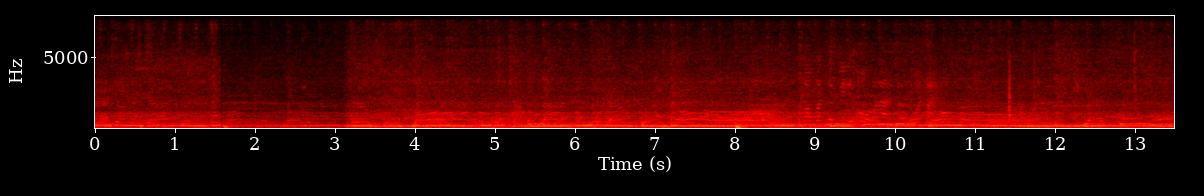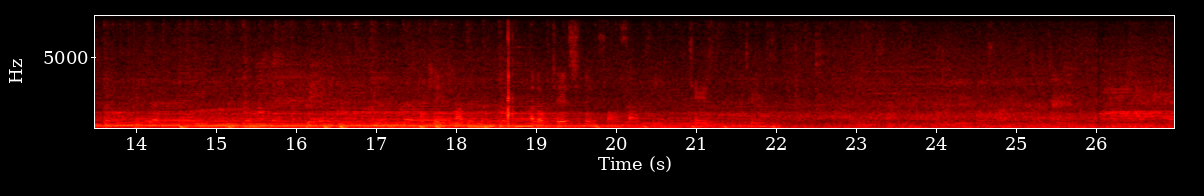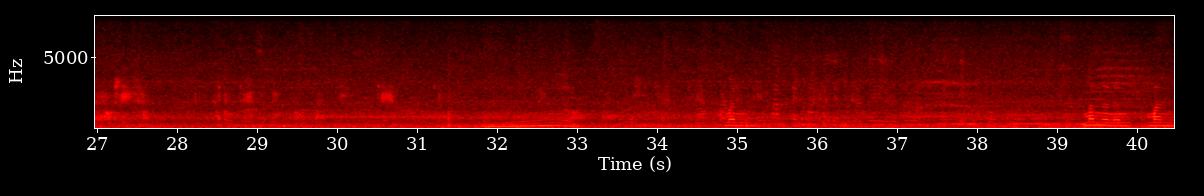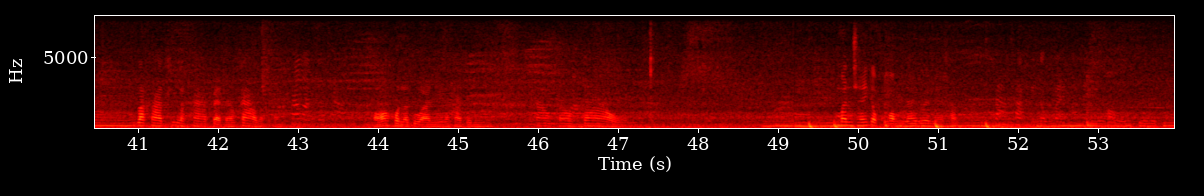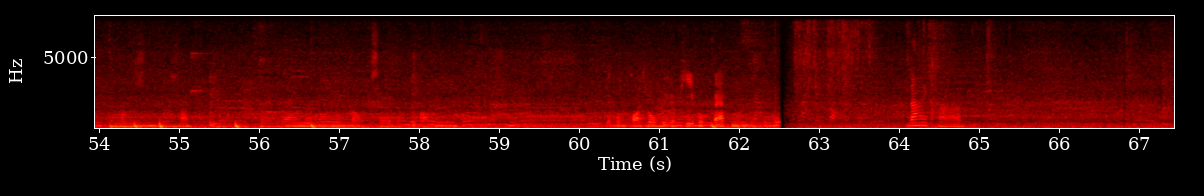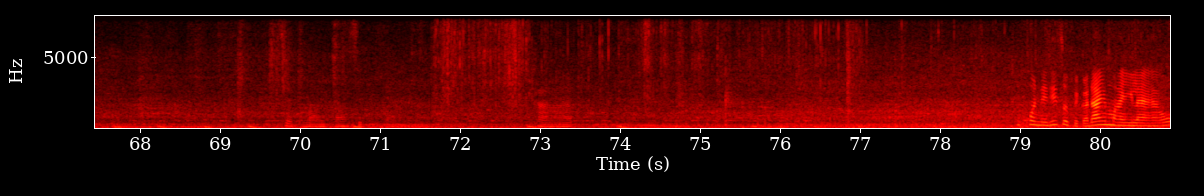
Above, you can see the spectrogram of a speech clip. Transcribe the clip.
มันถ้าเป็นไมค์ไวเลสมันก็จะดีแล้วก็แบบเสียงคนมันอันนั้นมันราคาที่ราคาแปดแล้วเก้าหรอครับถ้าอ๋อ คนละตัวอันนี้ราคาตัวนี้เก้าเก้าเก้ามันใช้กับคอมได้ด้วยไหมครับำตามค่ะไม่ต้องไปข้างในออกครับแรงมาให้กล่องใช้กับคอมเดี๋ยวผมขอโทรคุยกับพี่ผมแป๊บหนึง ได้ครับเจ็ดร้อยเก้าสิบครับทุกคนในที่สุดเป็ดก็ได้ไมค์แล้ว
